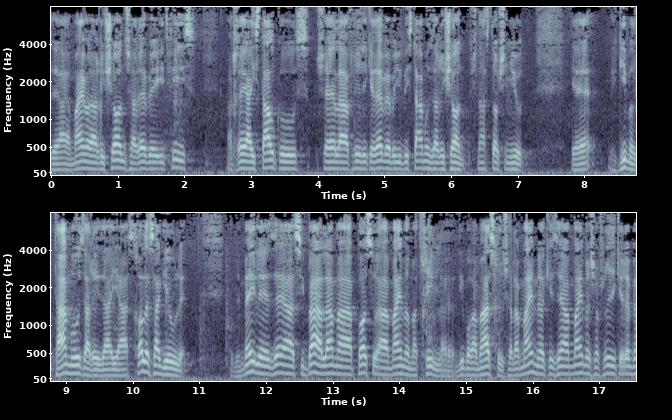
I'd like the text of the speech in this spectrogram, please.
זה המיימר הראשון שהרבה התפיס אחרי ההסטלקוס של הפרידיקי רבה בי' בייס תמוז הראשון, שנת תש"י. וגימל תמוז הרי זה היה סחולס הגאולה. וממילא זה הסיבה למה הפוסו, המיימר מתחיל, דיבור המסחיל של המיימר, כי זה המיימר שפרידיק רבי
